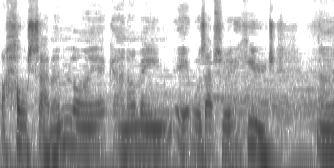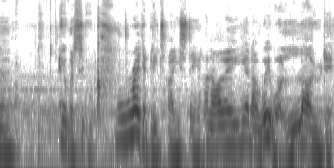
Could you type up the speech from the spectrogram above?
a whole salmon, like, and I mean, it was absolutely huge. Uh, it was incredibly tasty, and I mean, you know, we were loaded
